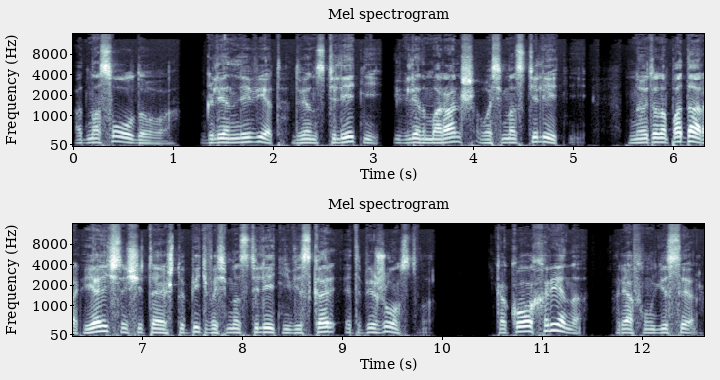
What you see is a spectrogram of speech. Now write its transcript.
односолодового. Глен Левет, 12-летний, и Глен Маранж, 18-летний. Но это на подарок. Я лично считаю, что пить 18-летний вискарь – это пижонство. Какого хрена? рявкнул Гессер.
